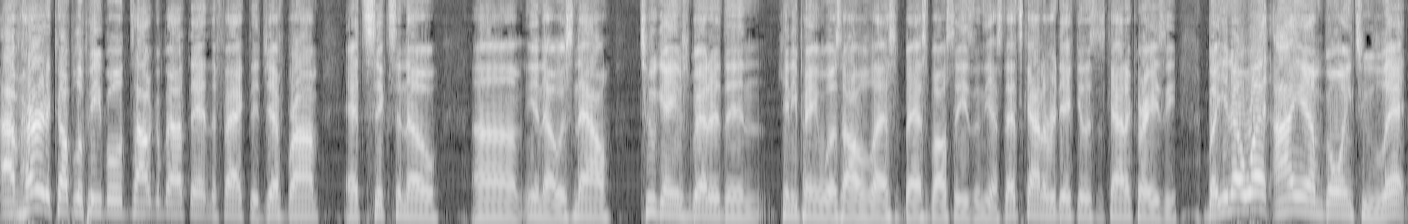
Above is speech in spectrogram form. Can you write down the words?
I've heard a couple of people talk about that and the fact that Jeff Brohm at six and zero, oh, um, you know, is now two games better than Kenny Payne was all of last basketball season. Yes, that's kind of ridiculous. It's kind of crazy. But you know what? I am going to let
